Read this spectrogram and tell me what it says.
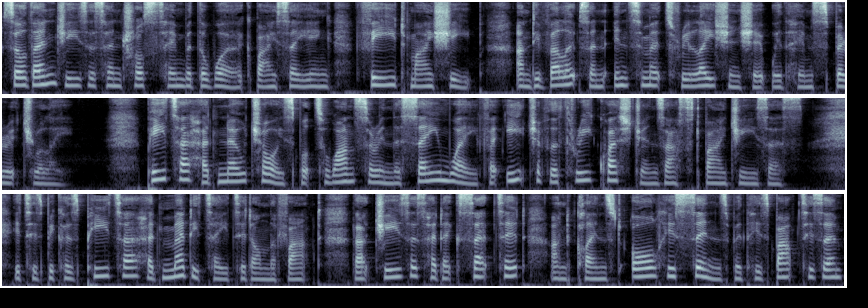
So then Jesus entrusts him with the work by saying, Feed my sheep, and develops an intimate relationship with him spiritually. Peter had no choice but to answer in the same way for each of the three questions asked by Jesus. It is because Peter had meditated on the fact that Jesus had accepted and cleansed all his sins with his baptism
